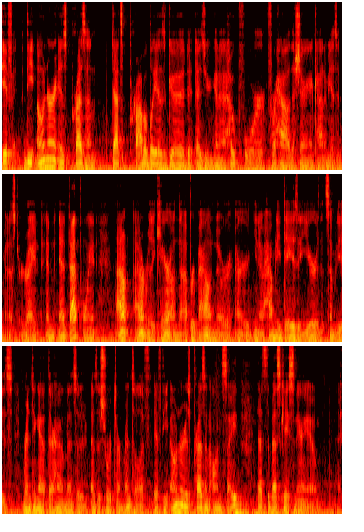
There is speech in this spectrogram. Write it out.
if the owner is present that's probably as good as you're going to hope for for how the sharing economy is administered, right? And at that point, I don't I don't really care on the upper bound or, or you know how many days a year that somebody is renting out their home as a as a short term rental. If if the owner is present on site, that's the best case scenario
